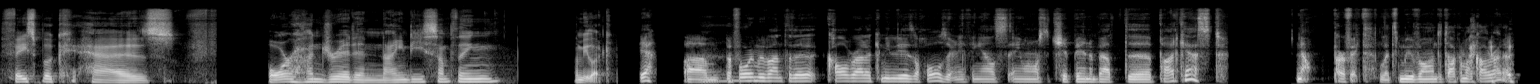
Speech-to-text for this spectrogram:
Facebook has 490 something. Let me look. Um, before we move on to the Colorado community as a whole, is there anything else anyone wants to chip in about the podcast? No, perfect. Let's move on to talking about Colorado.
